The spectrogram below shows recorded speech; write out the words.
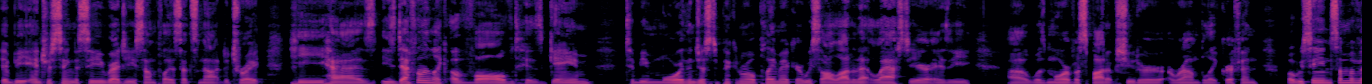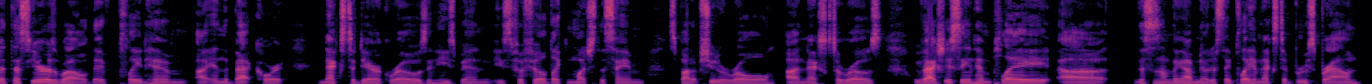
it'd be interesting to see Reggie someplace that's not Detroit. He has he's definitely like evolved his game to be more than just a pick and roll playmaker. We saw a lot of that last year as he uh, was more of a spot up shooter around Blake Griffin. But we've seen some of it this year as well. They've played him uh, in the backcourt next to Derrick Rose, and he's been he's fulfilled like much the same spot up shooter role uh, next to Rose. We've actually seen him play uh, this is something I've noticed. They play him next to Bruce Brown,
